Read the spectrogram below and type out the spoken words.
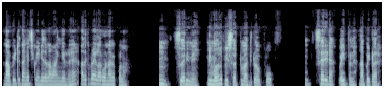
நான் போயிட்டு தங்கச்சிக்கு வேண்டியதெல்லாம் வாங்கிடுறேன். அதுக்கப்புறம் எல்லாரும் ஒன்னாவே போலாம். ம் சரிண்ணே. நீ முதல்ல போய் சட்டை மாத்திட்டு வா போ. ம், சரிடா. வெயிட் பண்ண. நான் போயிட்டு வரேன்.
